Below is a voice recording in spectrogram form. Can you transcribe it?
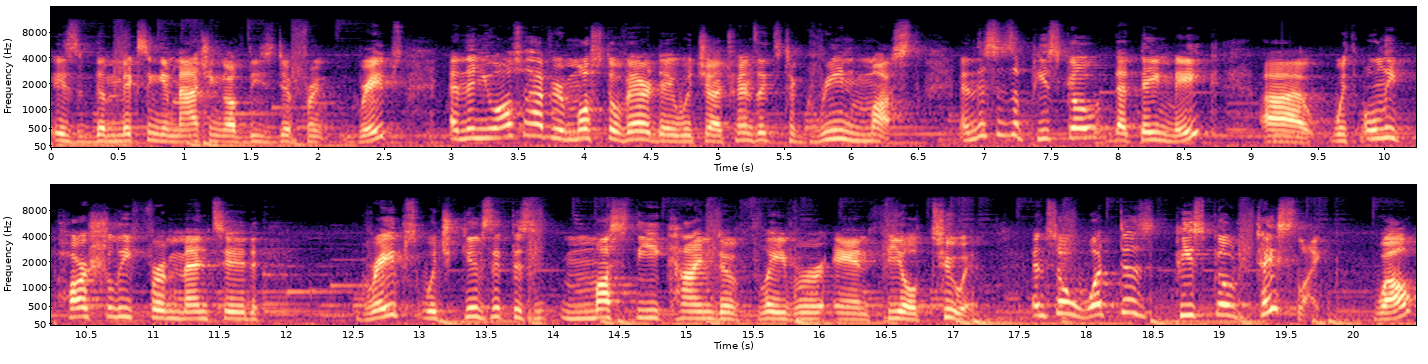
is the mixing and matching of these different grapes. And then you also have your mosto verde, which uh, translates to green must. And this is a pisco that they make uh, with only partially fermented grapes, which gives it this musty kind of flavor and feel to it. And so what does Pisco taste like? Well,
